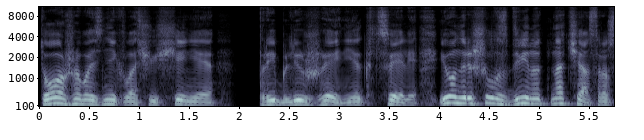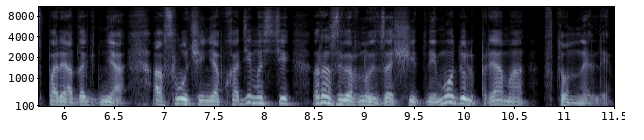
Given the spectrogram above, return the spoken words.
тоже возникло ощущение приближения к цели, и он решил сдвинуть на час распорядок дня, а в случае необходимости развернуть защитный модуль прямо в тоннеле.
